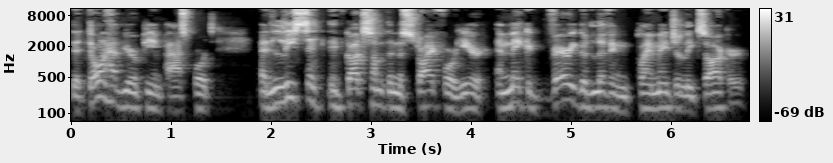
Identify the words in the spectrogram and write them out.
that don't have European passports, at least they, they've got something to strive for here and make a very good living playing Major League Soccer.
